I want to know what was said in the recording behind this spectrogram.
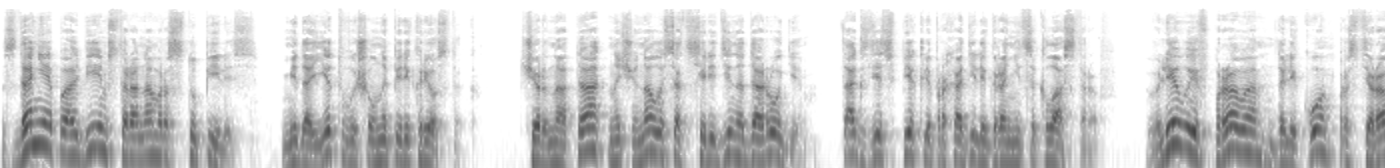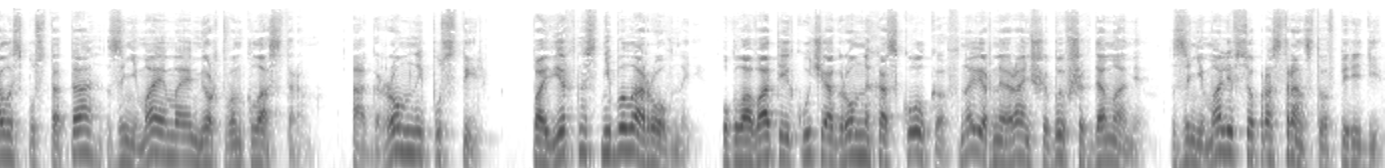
Здания по обеим сторонам расступились. Медоед вышел на перекресток. Чернота начиналась от середины дороги. Так здесь в пекле проходили границы кластеров. Влево и вправо далеко простиралась пустота, занимаемая мертвым кластером. Огромный пустырь. Поверхность не была ровной. Угловатые кучи огромных осколков, наверное, раньше бывших домами, занимали все пространство впереди.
